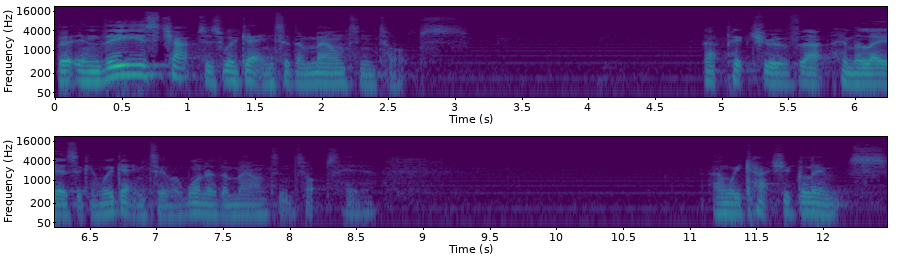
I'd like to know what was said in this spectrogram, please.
But in these chapters, we're getting to the mountaintops. That picture of that Himalayas again, we're getting to one of the mountaintops here. And we catch a glimpse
